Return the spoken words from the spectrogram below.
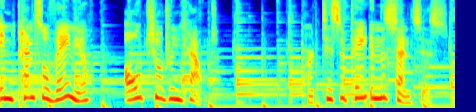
In Pennsylvania, all children count. Participate in the census.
